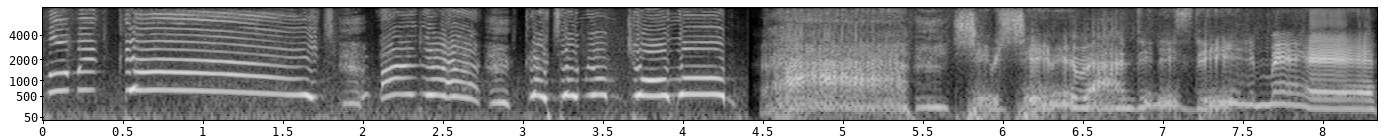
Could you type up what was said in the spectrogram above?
Mama kaç. Ana kaçamıyorum ki oğlum. Aa, Şimşeğimi beğendiniz değil mi?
